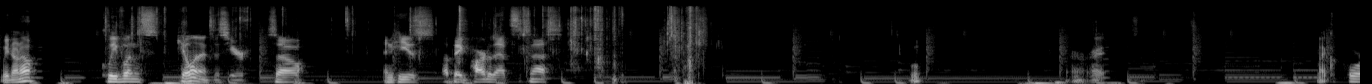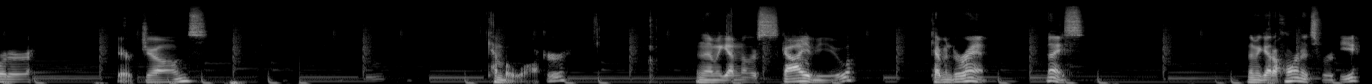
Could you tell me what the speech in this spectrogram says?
We don't know. Cleveland's killing it this year. So, and he's a big part of that success. Oop. All right. Michael Porter, Derrick Jones, Kemba Walker. And then we got another Sky View, Kevin Durant. Nice. Then we got a Hornets rookie,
